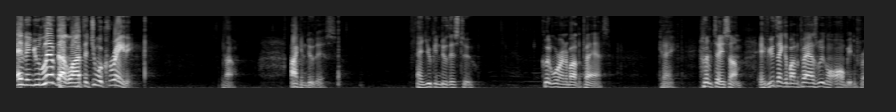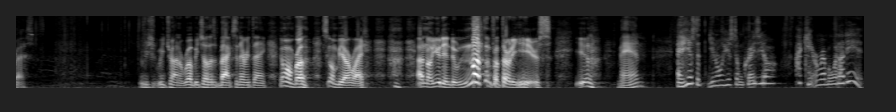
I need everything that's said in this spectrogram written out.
and then you live that life that you were creating. No, I can do this. And you can do this too. Quit worrying about the past. Okay? Let me tell you something. If you think about the past, we're going to all be depressed. We are trying to rub each other's backs and everything. Come on, brother. It's going to be all right. I know you didn't do nothing for 30 years. You know, man, and here's the, you know, here's something crazy, y'all. I can't remember what I did.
